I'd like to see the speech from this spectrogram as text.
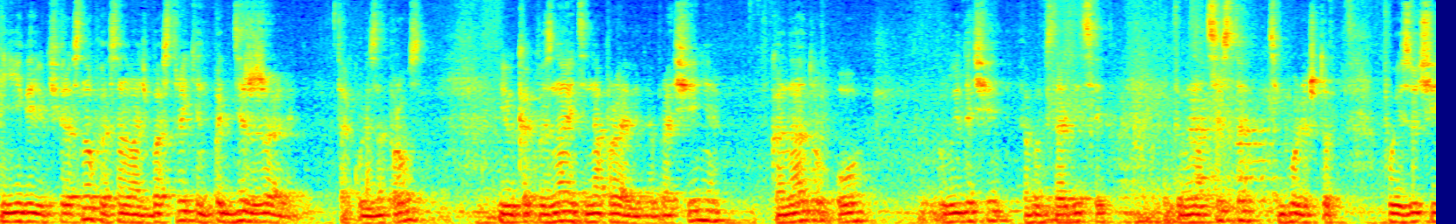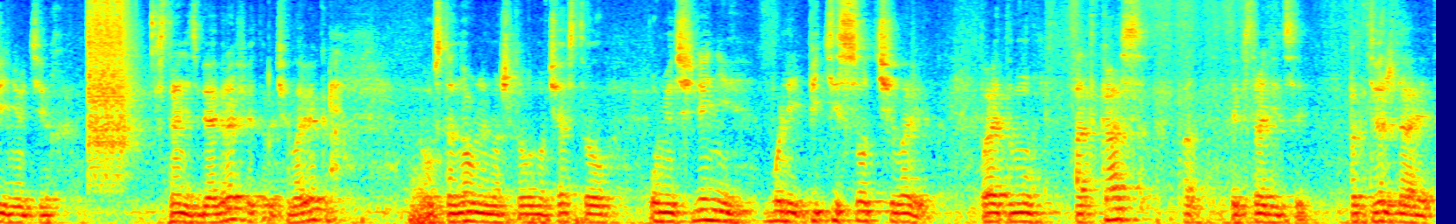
Игорь Ильич Краснов и Александр Бастрыкин поддержали такой запрос. И, как вы знаете, направили обращение в Канаду о выдаче, об экстрадиции этого нациста. Тем более, что по изучению тех страниц биографии этого человека установлено, что он участвовал в умерщвлении более 500 человек. Поэтому отказ от экстрадиции подтверждает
